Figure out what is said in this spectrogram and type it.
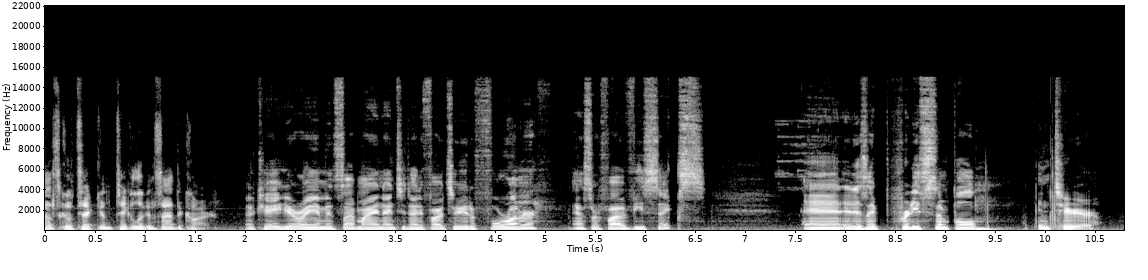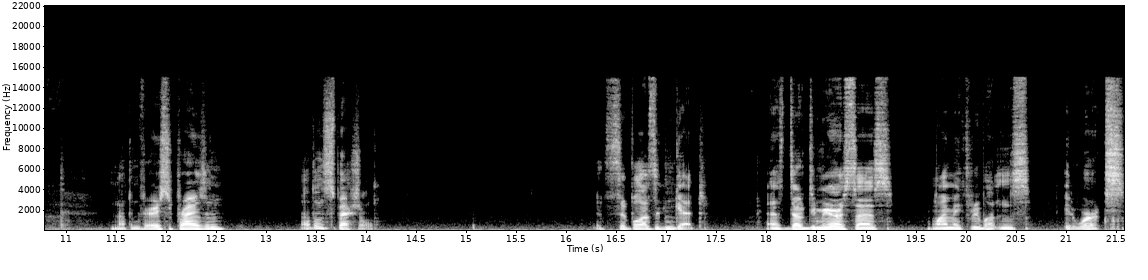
Now let's go take take a look inside the car. Okay, here I am inside my 1995 Toyota 4Runner SR5 V6. And it is a pretty simple interior. Nothing very surprising, nothing special. It's simple as it can get. As Doug DeMuro says, why make three buttons? It works.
